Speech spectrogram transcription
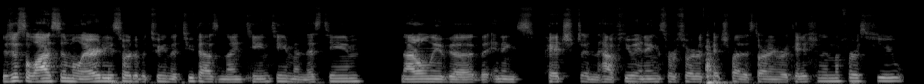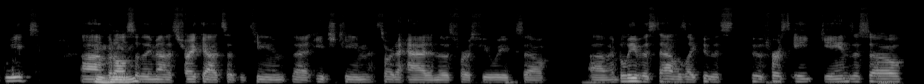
there's just a lot of similarities sort of between the 2019 team and this team. Not only the the innings pitched and how few innings were sort of pitched by the starting rotation in the first few weeks, uh, mm-hmm. but also the amount of strikeouts that the team that each team sort of had in those first few weeks. So um, I believe the stat was like through this through the first eight games or so,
